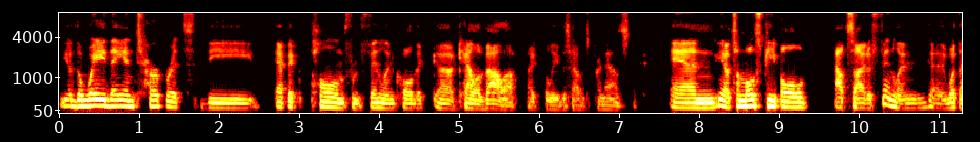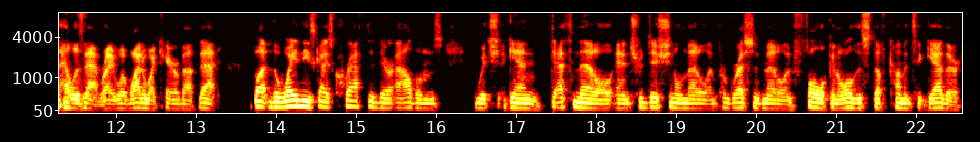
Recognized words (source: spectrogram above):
you know the way they interpret the epic poem from finland called the uh, kalevala i believe is how it's pronounced and you know to most people outside of Finland. Uh, what the hell is that, right? Well, why do I care about that? But the way these guys crafted their albums, which again, death metal and traditional metal and progressive metal and folk and all this stuff coming together,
